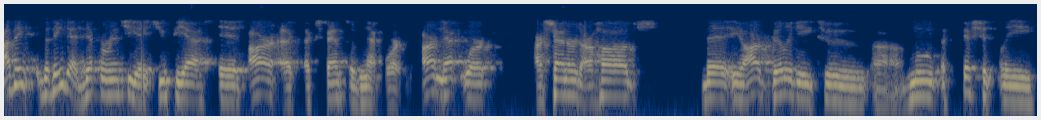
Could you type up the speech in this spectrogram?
I think the thing that differentiates UPS is our uh, expansive network. Our network, our centers, our hubs, the you know our ability to uh, move efficiently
